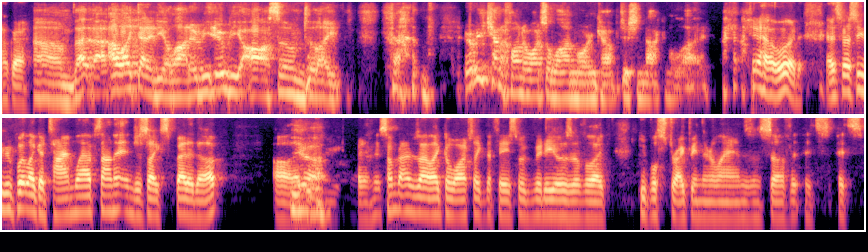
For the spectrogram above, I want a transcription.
Okay. Um, that, that, I like that idea a lot. It'd be it would be awesome to like. it would be kind of fun to watch a lawn mowing competition. Not gonna lie. yeah, it would, especially if you put like a time lapse on it and just like sped it up. Uh, yeah. Sometimes I like to watch like the Facebook videos of like people striping their lands and stuff. It's it's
